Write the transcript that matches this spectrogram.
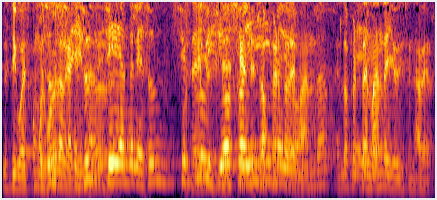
Les digo, es como el huevo de las es un- gallinas. sí, ándale, es un O sea, círculo ellos dicen, vicioso es que ahí. Es la oferta medio- demanda, es la oferta medio- demanda y ellos dicen, a ver,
